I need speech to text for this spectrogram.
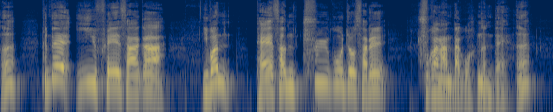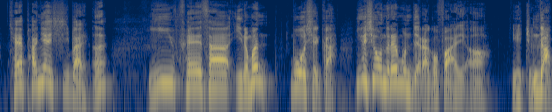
어? 근데 이 회사가 이번 대선 출구조사를 주관한다고 하는데, 어? 개판이야, 씨발. 어? 이 회사 이름은 무엇일까? 이것이 오늘의 문제라고 봐요. 이 정답.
